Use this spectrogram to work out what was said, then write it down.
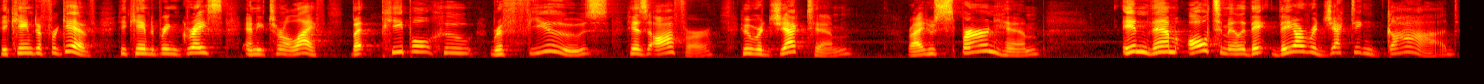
he came to forgive, he came to bring grace and eternal life. But people who refuse his offer, who reject him, right, who spurn him, in them ultimately, they, they are rejecting God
